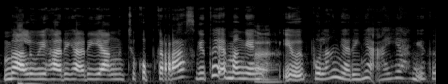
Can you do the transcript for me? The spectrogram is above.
melalui hari-hari yang cukup keras gitu emang yang Ah. ya pulang nyarinya ayah gitu.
